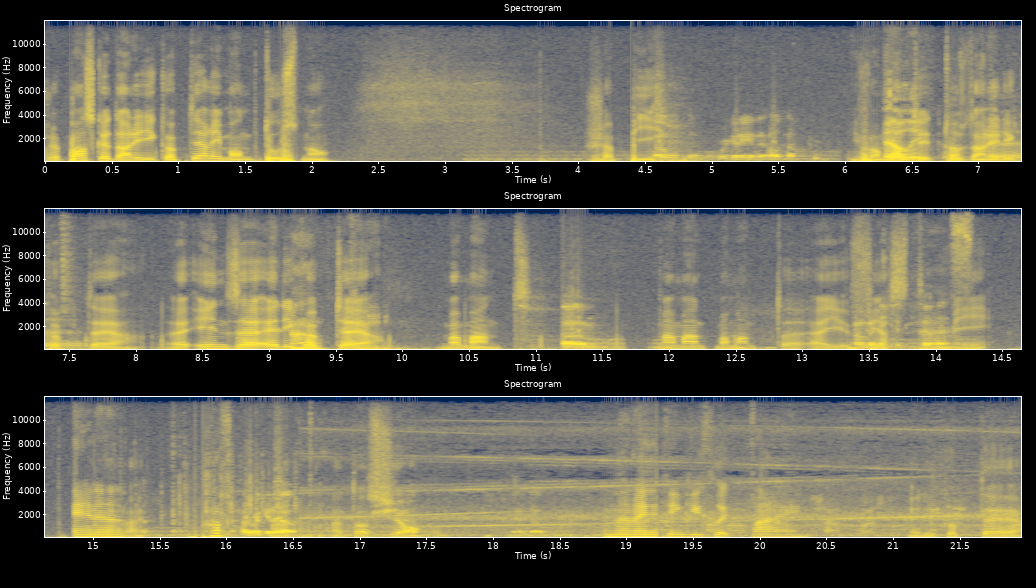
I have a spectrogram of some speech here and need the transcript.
Je pense que dans l'hélicoptère, ils montent tous, non? Chapi, Oh, helicopter? ils vont monter tous dans Hélicoptère. l'hélicoptère. Uh, in the helicopter. okay. Moment. Um, Moment, moment. I first me? Out? Attention, and then I think you click fly. hélicoptère.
